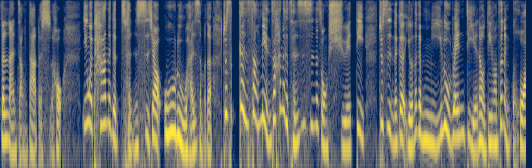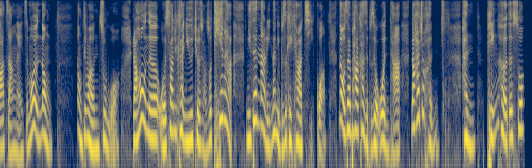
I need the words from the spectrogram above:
芬兰长大的时候，因为他那个城市叫乌鲁还是什么的，就是更上面，你知道他那个城市是那种雪地，就是那个有那个麋鹿 randy 的那种地方，真的很夸张诶，怎么会有那种？那种地方有人住哦，然后呢，我上去看 YouTube，想说天啊，你在那里，那你不是可以看到极光？那我在 Podcast 不是有问他，然后他就很很平和的说，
